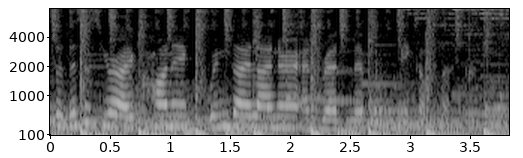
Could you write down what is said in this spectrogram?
So this is your iconic winged eyeliner and red lip makeup look.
